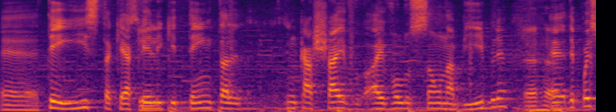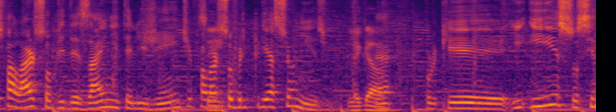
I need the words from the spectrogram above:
é, teísta, que é Sim. aquele que tenta encaixar a evolução na Bíblia, Aham. é, depois falar sobre design inteligente e falar Sim. sobre criacionismo. Legal. né? Porque e, e isso, se,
